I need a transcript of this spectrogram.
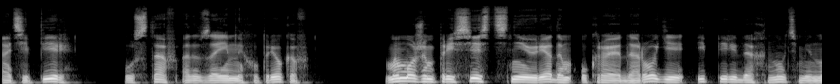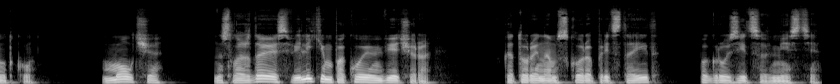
А теперь, устав от взаимных упреков, мы можем присесть с нею рядом у края дороги и передохнуть минутку, молча, наслаждаясь великим покоем вечера, в который нам скоро предстоит погрузиться вместе.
